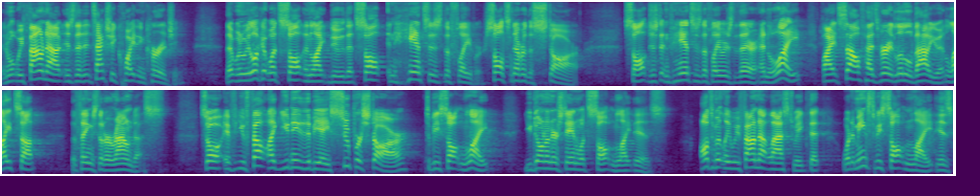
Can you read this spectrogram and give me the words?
And what we found out is that it's actually quite encouraging that when we look at what salt and light do, that salt enhances the flavor. Salt's never the star. Salt just enhances the flavors there. And light by itself has very little value. It lights up the things that are around us. So if you felt like you needed to be a superstar to be salt and light, you don't understand what salt and light is. Ultimately, we found out last week that what it means to be salt and light is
